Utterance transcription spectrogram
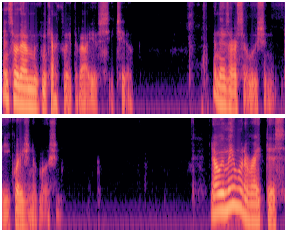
And so then we can calculate the value of C2. And there's our solution, the equation of motion. Now we may want to write this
